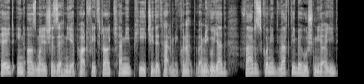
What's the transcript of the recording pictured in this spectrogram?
هید این آزمایش ذهنی پارفیت را کمی پیچیده تر می کند و می گوید فرض کنید وقتی به هوش می آیید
